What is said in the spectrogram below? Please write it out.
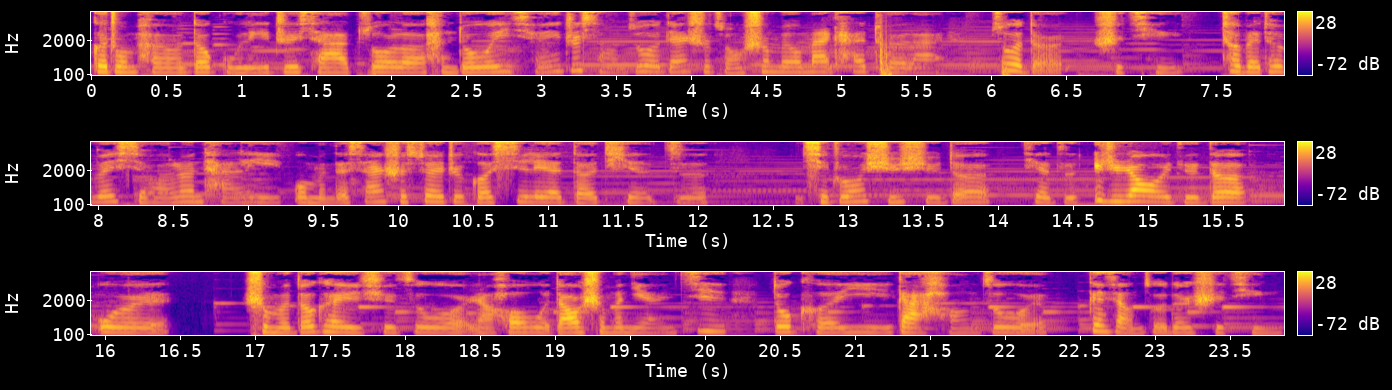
各种朋友的鼓励之下，做了很多我以前一直想做，但是总是没有迈开腿来做的事情。特别特别喜欢论坛里我们的三十岁这个系列的帖子，其中徐徐的帖子一直让我觉得我什么都可以去做，然后我到什么年纪都可以改行做更想做的事情。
